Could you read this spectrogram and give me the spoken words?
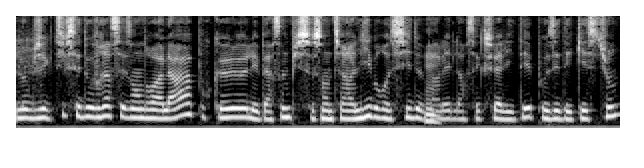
L'objectif, c'est d'ouvrir ces endroits-là pour que les personnes puissent se sentir libres aussi de hmm. parler de leur sexualité, poser des questions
